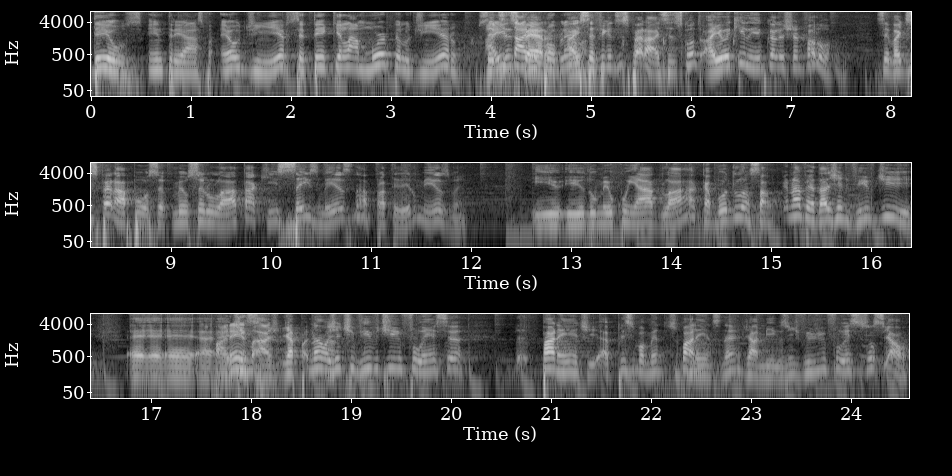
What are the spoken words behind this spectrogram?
Deus, entre aspas, é o dinheiro, você tem aquele amor pelo dinheiro, Você aí desespera. problema? Aí você fica desesperado. Aí, você descontra... aí é o equilíbrio que o Alexandre falou. Você vai desesperar. Pô, meu celular tá aqui seis meses na prateleira mesmo, hein? E, e do meu cunhado lá acabou de lançar. Porque na verdade a gente vive de. É, é, é, é, Aparência? de não, a gente vive de influência eh, parente, eh, principalmente dos parentes, né? De amigos. A gente vive de influência social.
